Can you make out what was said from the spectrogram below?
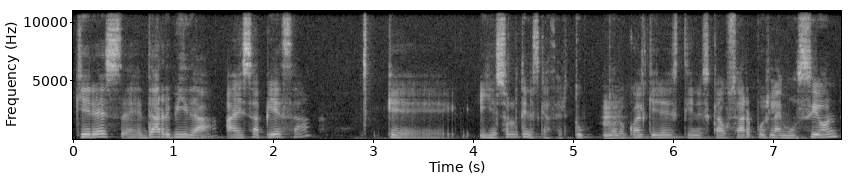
quieres eh, dar vida a esa pieza que, y eso lo tienes que hacer tú, con lo cual quieres, tienes que causar pues, la emoción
